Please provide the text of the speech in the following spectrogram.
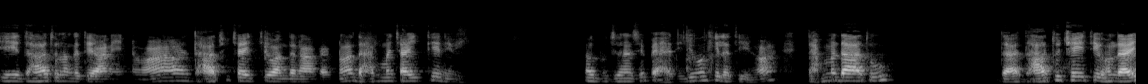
ඒ ධාතු ළඟ ධානය ඉන්නවා ධාතු චෛත්‍ය වන්දනා කරනවා ධර්ම චෛත්‍ය නෙවෙයි. බුදුහන්සේ පැහැදිලිව කියලා තියෙනවා ධම්ම ධාතු ධාතු චෛත්‍ය හොඳයි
